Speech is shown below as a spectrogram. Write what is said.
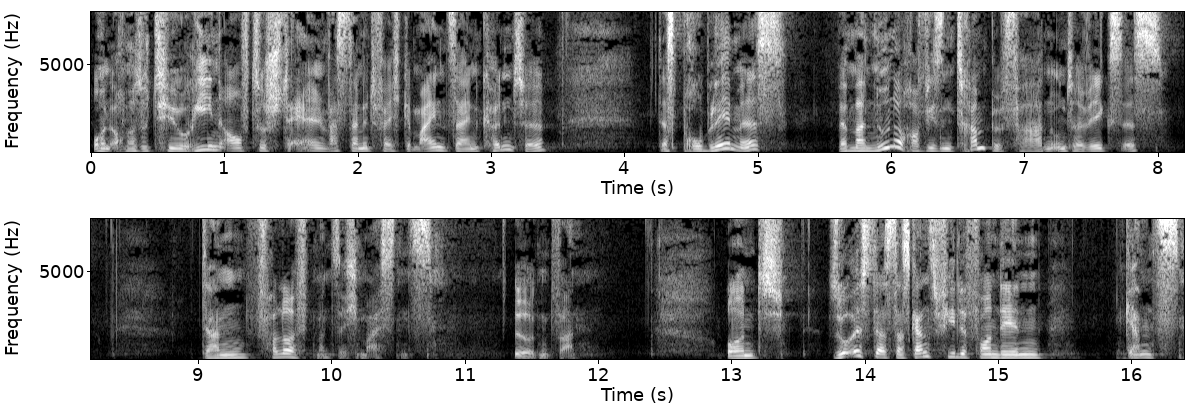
und auch mal so Theorien aufzustellen, was damit vielleicht gemeint sein könnte. Das Problem ist, wenn man nur noch auf diesen Trampelpfaden unterwegs ist, dann verläuft man sich meistens irgendwann. Und so ist das, dass ganz viele von den ganz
